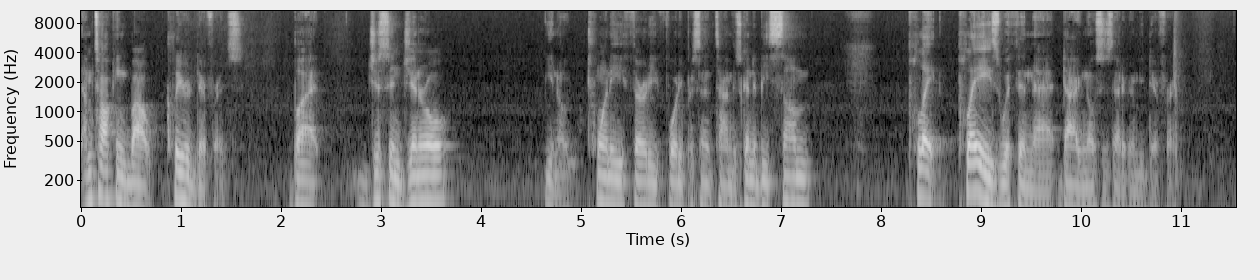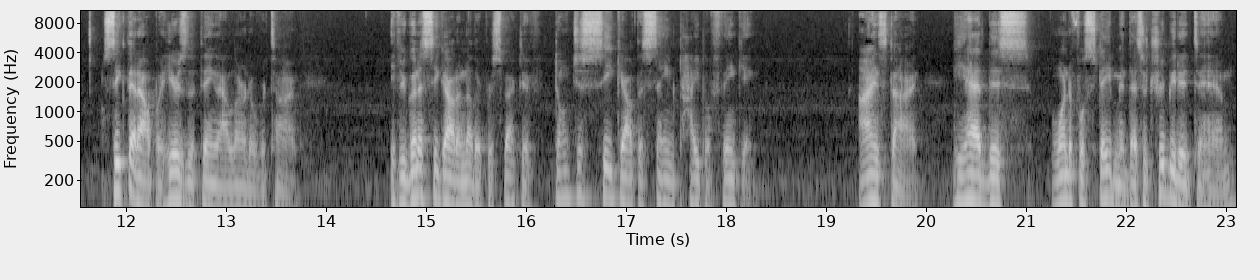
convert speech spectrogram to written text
I'm talking about clear difference, but just in general, you know, 20, 30, 40% of the time, there's going to be some play, plays within that diagnosis that are going to be different. Seek that out, but here's the thing I learned over time. If you're going to seek out another perspective, don't just seek out the same type of thinking. Einstein, he had this wonderful statement that's attributed to him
